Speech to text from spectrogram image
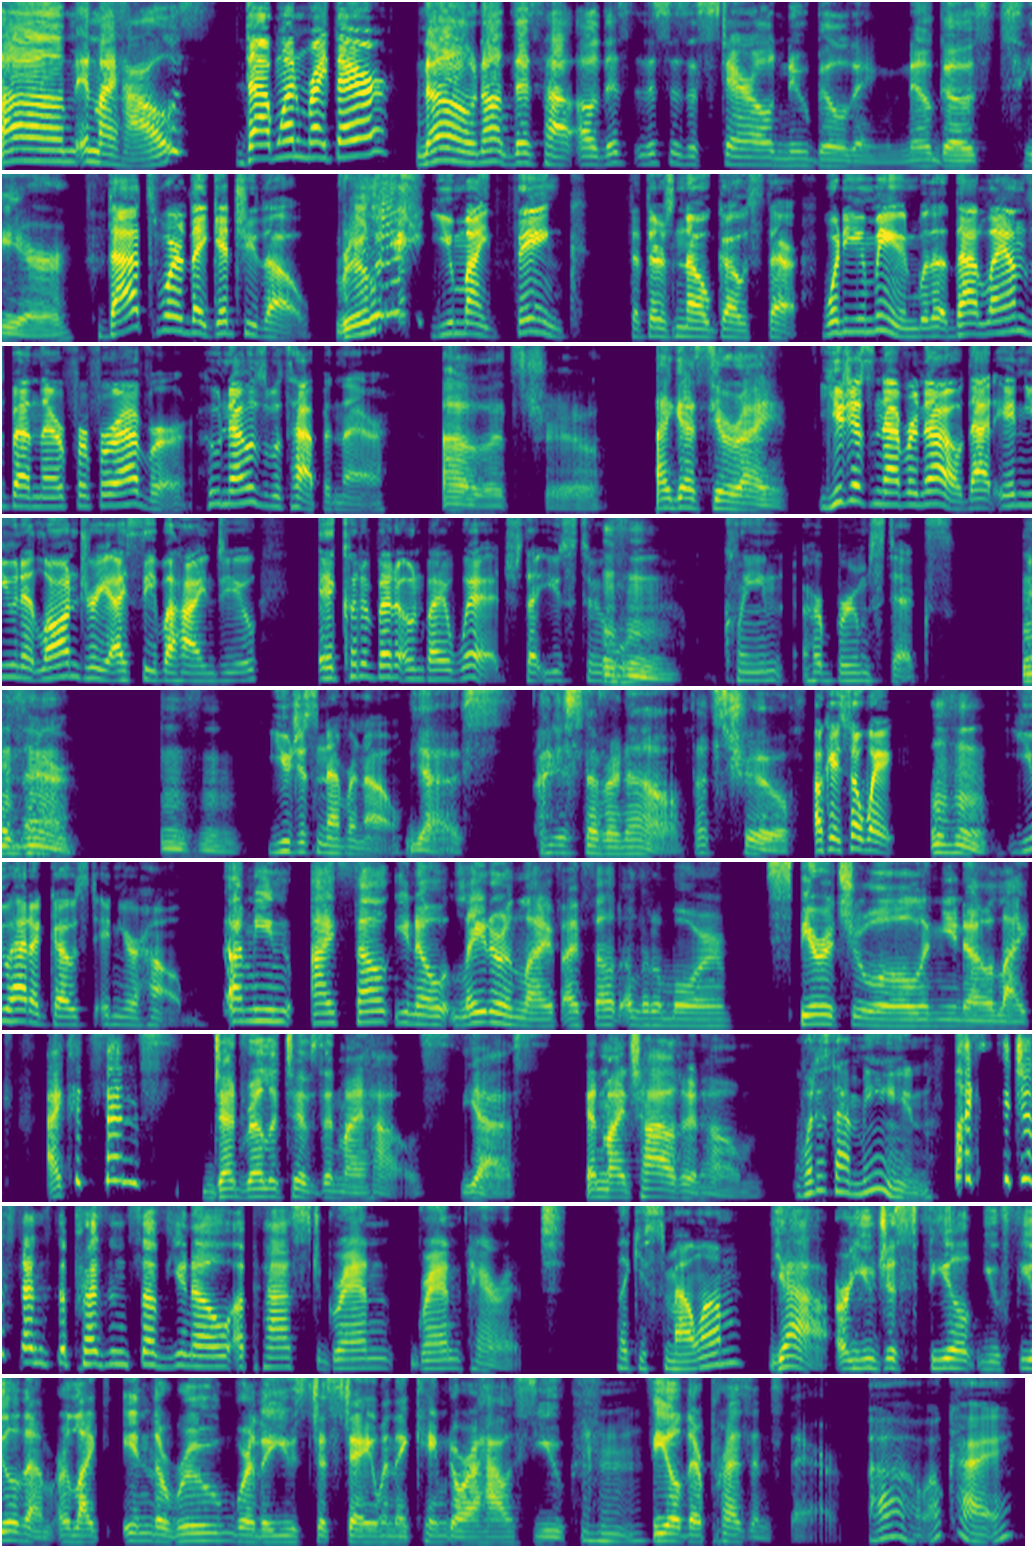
Um, in my house? That one right there? No, not this house. Oh, this this is a sterile new building. No ghosts here. That's where they get you though. Really? You might think that there's no ghost there. What do you mean? That that land's been there for forever. Who knows what's happened there? Oh, that's true. I guess you're right. You just never know. That in unit laundry I see behind you, it could have been owned by a witch that used to Mm-hmm. Clean her broomsticks in there. Mm-hmm. You just never know. Yes. I just never know. That's true. Okay, so wait, Mm-hmm. you had a ghost in your home. I mean, I felt, you know, later in life, I felt a little more spiritual and, you know, like I could sense dead relatives in my house. Yes. In my childhood home. What does that mean? Like it just sense the presence of, you know, a past grand grandparent. Like you smell them? Yeah. Or you just feel you feel them. Or like in the room where they used to stay when they came to our house, you hmm feel their presence there. Oh, okay.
